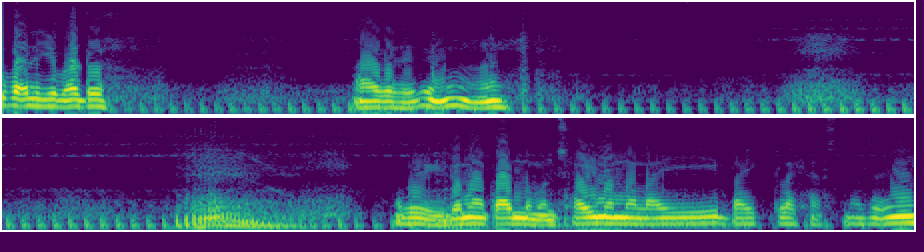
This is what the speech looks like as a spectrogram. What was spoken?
अस्तिको पालि यो बाटो आएको थियो कि म अब हिलोमा काट्नु भने छैन मलाई बाइकलाई खासमा चाहिँ।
